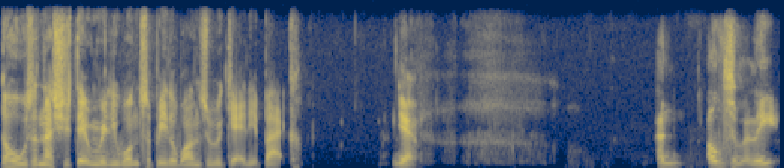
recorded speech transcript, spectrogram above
the halls and nashes didn't really want to be the ones who were getting it back Yeah. And ultimately,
